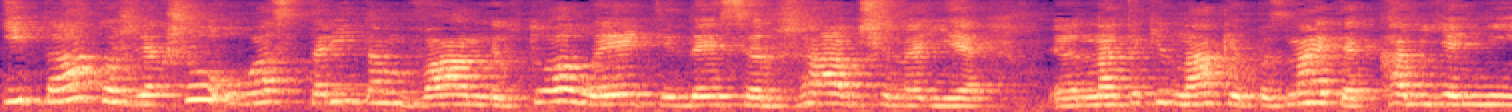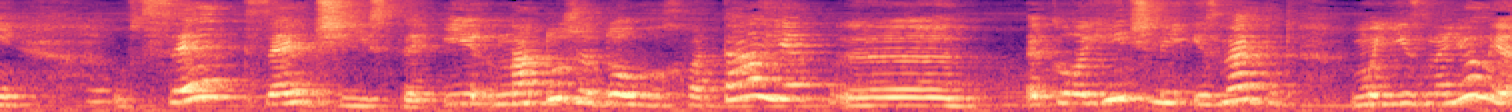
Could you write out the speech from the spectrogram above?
І також, якщо у вас старі там ванни, в туалеті десь ржавчина є, е, на такі накипи, знаєте, кам'яні, все це чисте. І на дуже довго хватає, е, екологічний. І знаєте, мої знайомі,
